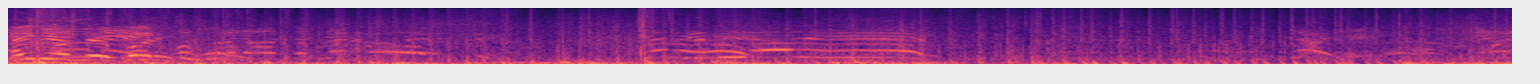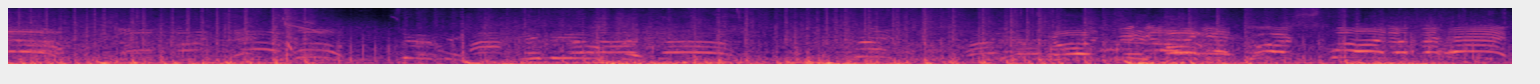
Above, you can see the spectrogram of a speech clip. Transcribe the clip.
Hang in there, buddy. Get me out of here! We gotta get to our squad up ahead!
